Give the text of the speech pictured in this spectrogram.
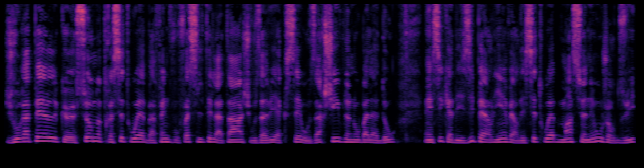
Je vous rappelle que sur notre site Web, afin de vous faciliter la tâche, vous avez accès aux archives de nos balados ainsi qu'à des hyperliens vers les sites Web mentionnés aujourd'hui,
